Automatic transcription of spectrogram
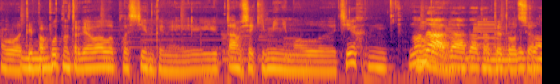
Вот, mm-hmm. и попутно торговала пластинками. И, и там всякий минимал тех. Ну, ну да, да, да, да. Вот это вот все.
